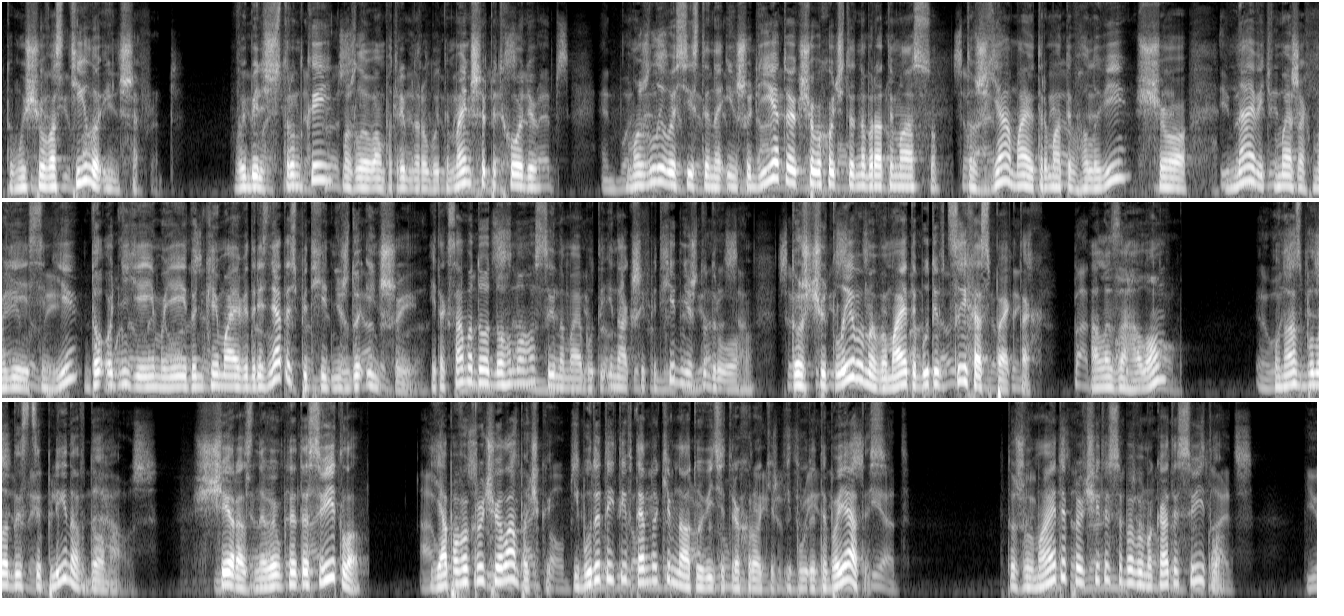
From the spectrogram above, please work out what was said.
тому що у вас тіло інше. Ви більш стрункий, можливо, вам потрібно робити менше підходів, можливо, сісти на іншу дієту, якщо ви хочете набрати масу. Тож я маю тримати в голові, що навіть в межах моєї сім'ї до однієї моєї доньки має відрізнятись підхід ніж до іншої, і так само до одного мого сина має бути інакший підхід ніж до другого. Тож чутливими ви маєте бути в цих аспектах. Але загалом у нас була дисципліна вдома. Ще раз не вимкнете світло. Я повикручую лампочки, і будете йти в темну кімнату у віці трьох років, і будете боятись. Тож ви маєте привчити себе вимикати світло.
